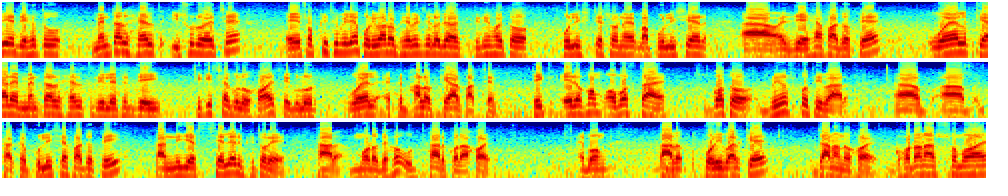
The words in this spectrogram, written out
দিয়ে যেহেতু মেন্টাল হেলথ ইস্যু রয়েছে, এই সব কিছু মিলিয়ে পরিবারও ভেবেছিল যে তিনি হয়তো পুলিশ স্টেশনে বা পুলিশের যে হেফাজতে ওয়েল কেয়ারে মেন্টাল হেলথ রিলেটেড যেই চিকিৎসাগুলো হয়, সেগুলোর ওয়েল একটা ভালো কেয়ার পাচ্ছেন। ঠিক এরকম অবস্থায় গত বৃহস্পতিবার তাকে পুলিশ হেফাজতেই তার নিজের সেলের ভিতরে তার মরদেহ উদ্ধার করা হয় এবং তার পরিবারকে জানানো হয়। ঘটনার সময়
